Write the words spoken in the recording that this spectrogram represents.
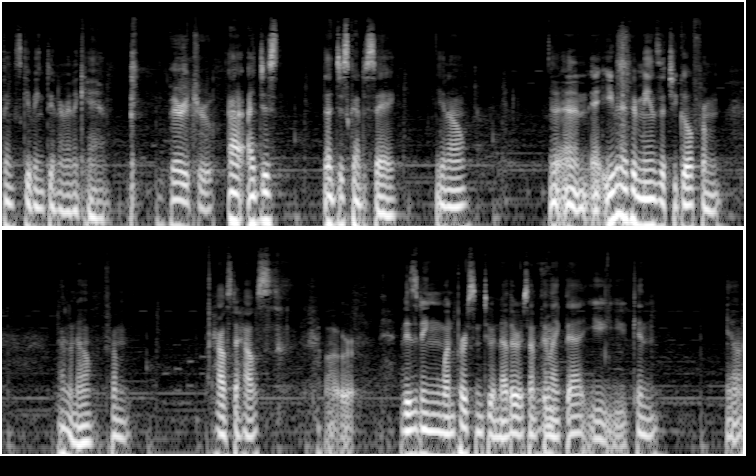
Thanksgiving dinner in a can. Very true. I, I just, I just got to say, you know, and, and even if it means that you go from, I don't know, from house to house, or visiting one person to another or something Right. like that, you you can, you know,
